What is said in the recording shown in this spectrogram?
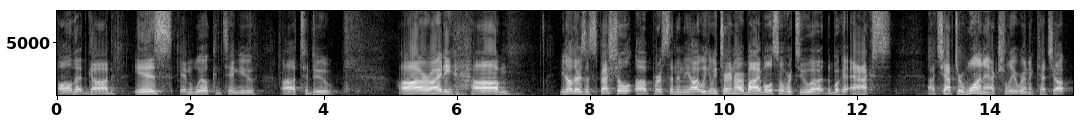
all that God is and will continue uh, to do. All righty. Um, you know, there's a special uh, person in the audience. We can turn our Bibles over to uh, the book of Acts, uh, chapter 1, actually. We're going to catch up.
